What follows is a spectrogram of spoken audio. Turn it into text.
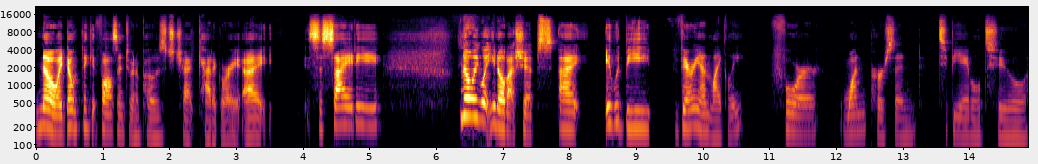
no, I don't think it falls into an opposed check category. I society, knowing what you know about ships, I it would be very unlikely for one person to be able to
